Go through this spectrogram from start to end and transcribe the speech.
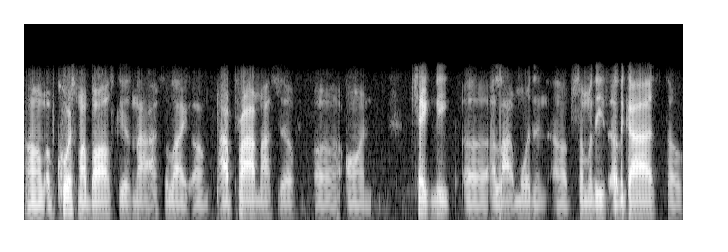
um, of course, my ball skills now. I feel like um, I pride myself uh, on technique uh, a lot more than uh, some of these other guys. So,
